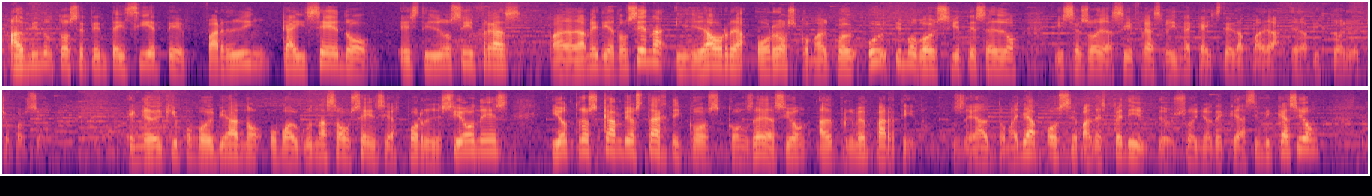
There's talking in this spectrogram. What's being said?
Al minuto 77, Farlín Caicedo estiró cifras para la media docena y Laura Orozco marcó el último gol 7-0 y cesó las cifras Linda Caistera para la victoria 8 por 0. En el equipo boliviano hubo algunas ausencias por lesiones y otros cambios tácticos con relación al primer partido. Real Tomayapo se va a despedir del sueño de clasificación,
